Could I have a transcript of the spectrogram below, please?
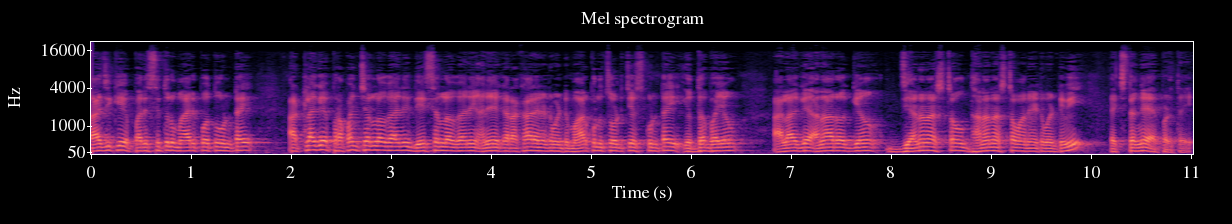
రాజకీయ పరిస్థితులు మారిపోతూ ఉంటాయి. అట్లాగే ప్రపంచంలో కానీ దేశంలో కానీ అనేక రకాలైనటువంటి మార్పులు చోటు చేసుకుంటాయి. యుద్ధ భయం అలాగే అనారోగ్యం జన నష్టం ధన నష్టం అనేటువంటివి ఖచ్చితంగా ఏర్పడతాయి.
